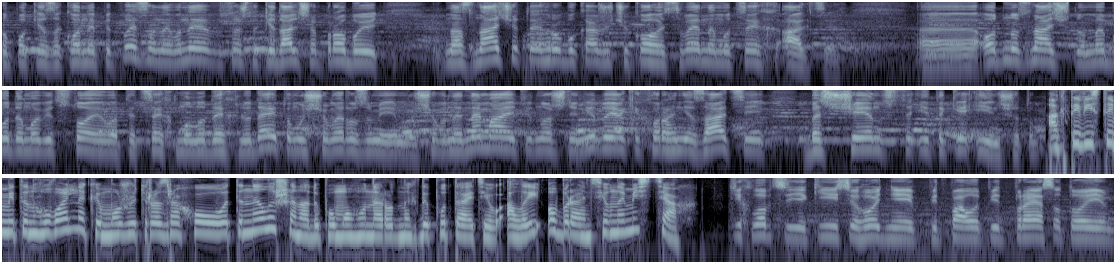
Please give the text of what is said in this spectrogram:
Ну, Поки закон не підписаний, вони все ж таки далі пробують назначити, грубо кажучи, когось винним у цих акціях. Е, однозначно, ми будемо відстоювати цих молодих людей, тому що ми розуміємо, що вони не мають відношення ні до яких організацій, безчинств і таке інше. Активісти-мітингувальники можуть розраховувати не лише на допомогу народних депутатів, але й обранців на місцях. Ті хлопці, які сьогодні підпали під прес отої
